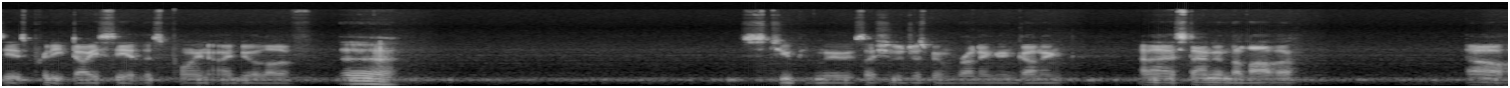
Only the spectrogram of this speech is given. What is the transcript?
See, it's pretty dicey at this point. I do a lot of. Stupid moves. I should have just been running and gunning. And I stand in the lava. Oh,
